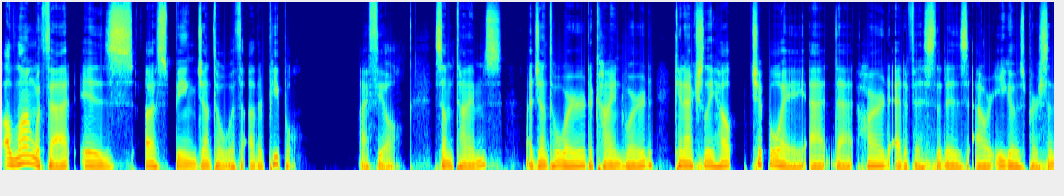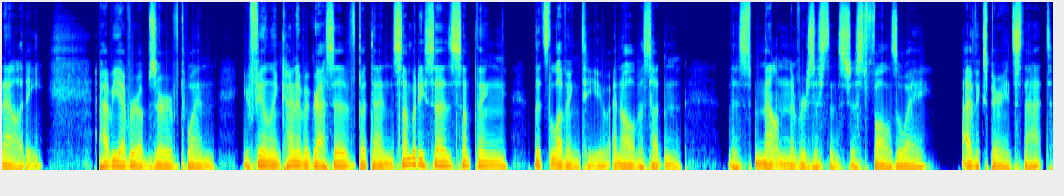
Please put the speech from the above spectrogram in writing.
along with that is us being gentle with other people. I feel sometimes a gentle word, a kind word, can actually help chip away at that hard edifice that is our ego's personality. Have you ever observed when you're feeling kind of aggressive, but then somebody says something that's loving to you, and all of a sudden, this mountain of resistance just falls away? I've experienced that.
